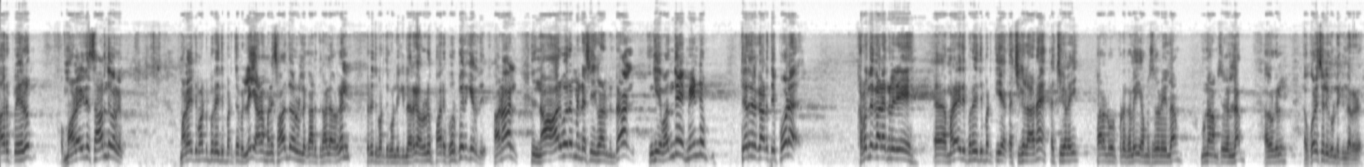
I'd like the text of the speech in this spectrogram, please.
ஆறு பேரும் மலையை சார்ந்தவர்கள். மலையத்தை மட்டும் பிரதிப்படுத்தவில்லை ஆனால் மலை சார்ந்தவர்கள் காரணத்தினால் அவர்கள் பிரதிப்படுத்திக் கொண்டிருக்கிறார்கள் அவர்கள் பாரி பொறுப்பு இருக்கிறது ஆனால் நான் ஆர்வரும் என்ன செய்கிறான் என்றால் இங்கே வந்து மீண்டும் தேர்தல் காலத்தை போல கடந்த காலங்களிலே மலையத்தை பிரதிப்படுத்திய கட்சிகளான கட்சிகளை பாராளுமன்ற உறுப்பினர்களை அமைச்சர்களை எல்லாம் முன்னாள் அமைச்சர்கள் எல்லாம் அவர்கள் குறை சொல்லிக் கொண்டிருக்கின்றார்கள்.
